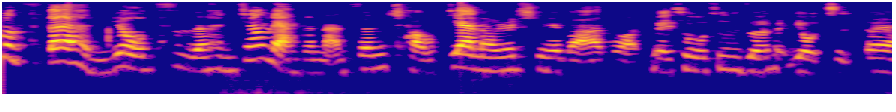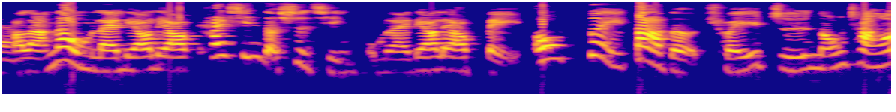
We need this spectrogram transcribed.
们时代很幼稚，很像两个男生吵架，然后就切八段。没错，是不是真的很幼稚？对。好啦，那我们来聊聊开心的事情。我们来聊聊北欧最大的垂直农场哦。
